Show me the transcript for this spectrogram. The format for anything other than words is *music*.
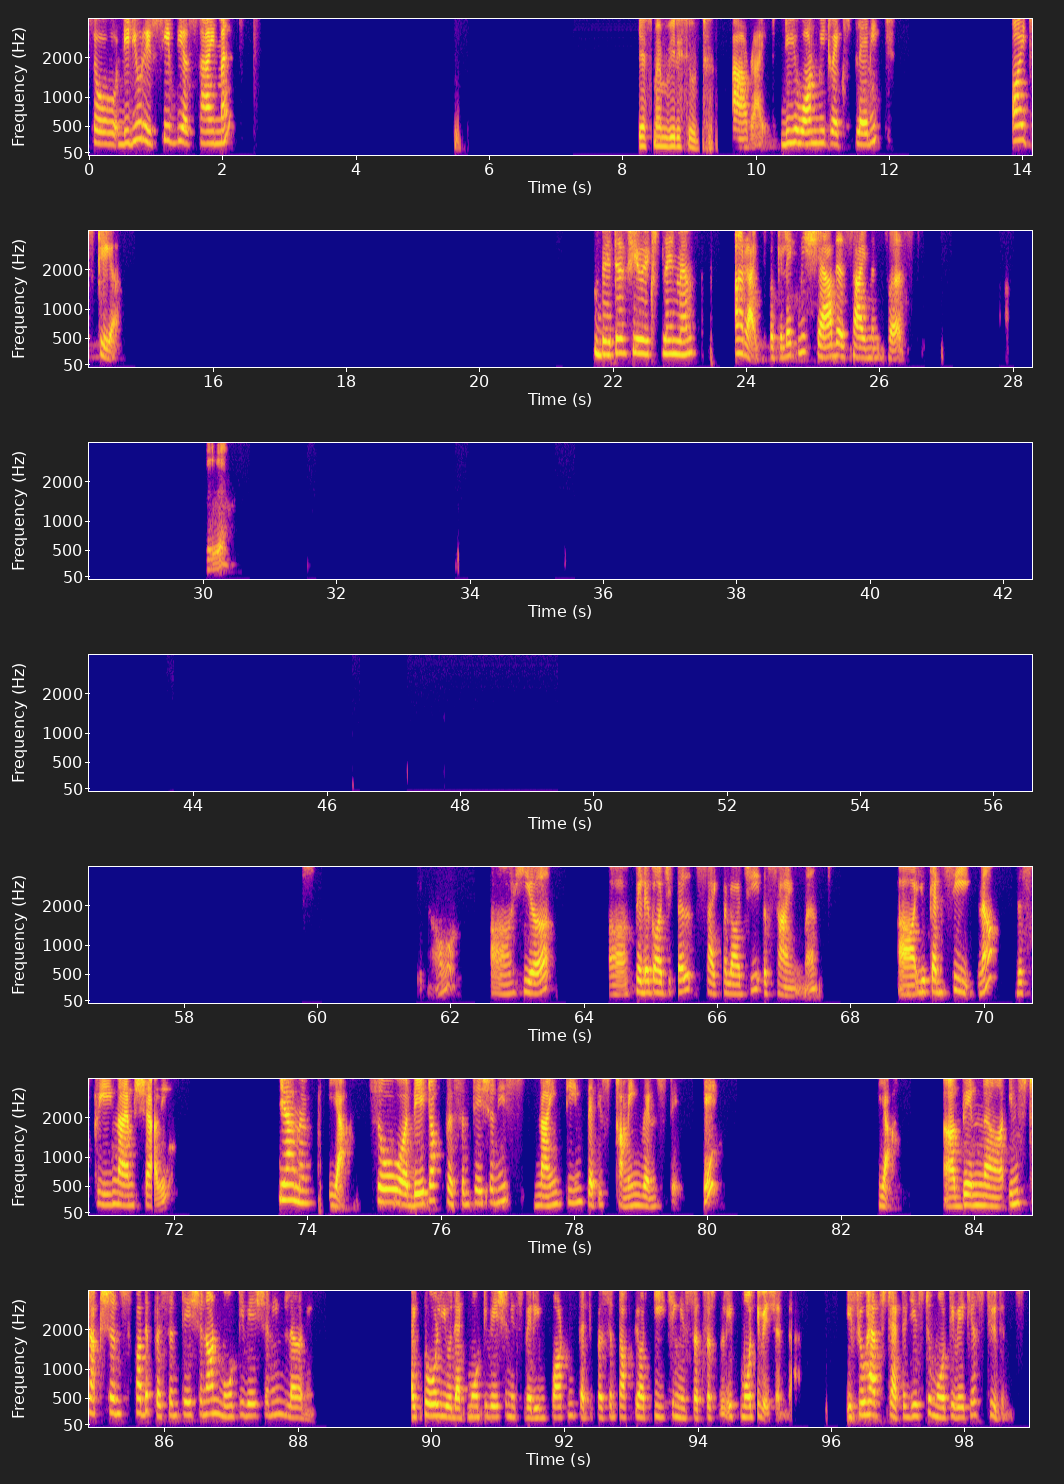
So did you receive the assignment? Yes, ma'am, we received. All right. Do you want me to explain it? Or it's clear? Better if you explain, ma'am. All right. Okay, let me share the assignment first. Okay. Now, uh, here, uh, pedagogical psychology assignment. Uh, you can see now the screen I am sharing. Yeah, ma'am. Yeah. So uh, date of presentation is 19th, that is coming Wednesday. Okay. Yeah. Uh, then uh, instructions for the presentation on motivation in learning. I told you that motivation is very important. 30% of your teaching is successful if motivation that. If you have strategies to motivate your students.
